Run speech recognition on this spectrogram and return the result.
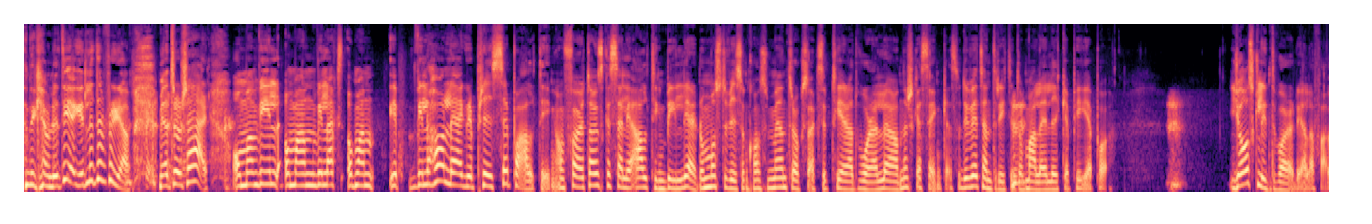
det kan bli ett eget litet program. Men jag tror så här, om man, vill, om, man vill, om man vill ha lägre priser på allting, om företagen ska sälja allting billigare, då måste vi som konsumenter också acceptera att våra löner ska sänkas. Och det vet jag inte riktigt om alla är lika pigga på. Jag skulle inte vara det i alla fall.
